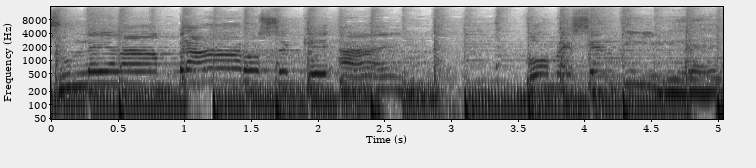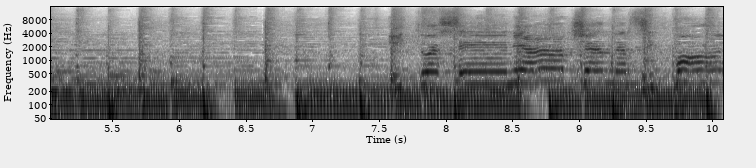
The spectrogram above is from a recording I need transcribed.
sulle labbra rosse che hai, come sentire i tuoi seni accendersi poi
